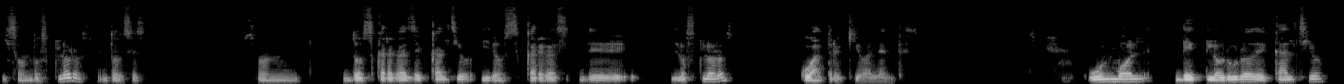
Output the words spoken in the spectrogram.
y son dos cloros. Entonces son dos cargas de calcio y dos cargas de los cloros, cuatro equivalentes. Un mol de cloruro de calcio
